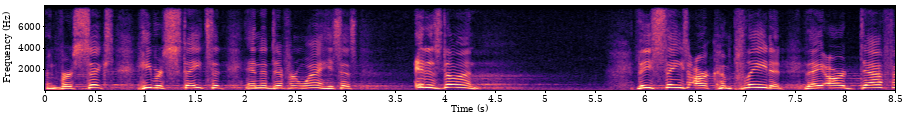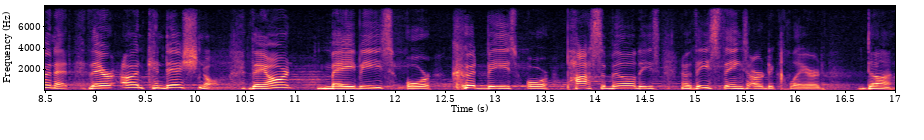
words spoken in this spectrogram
In verse 6, he restates it in a different way. He says, It is done. These things are completed. They are definite. They are unconditional. They aren't maybes or could be's or possibilities. No, these things are declared done.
